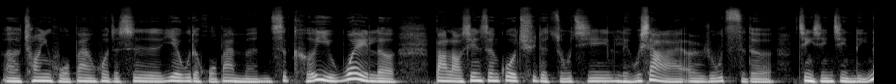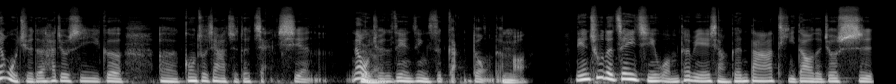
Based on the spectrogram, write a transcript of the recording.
呃创意伙伴或者是业务的伙伴们，是可以为了把老先生过去的足迹留下来而如此的尽心尽力。那我觉得它就是一个呃工作价值的展现了。那我觉得这件事情是感动的哈。年初的这一集，我们特别想跟大家提到的，就是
